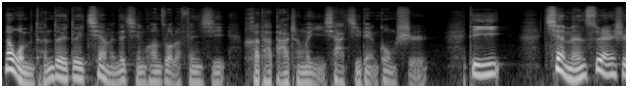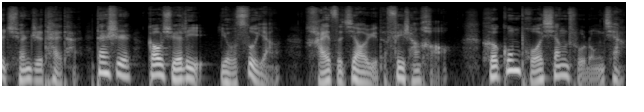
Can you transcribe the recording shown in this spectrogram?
那我们团队对倩文的情况做了分析，和她达成了以下几点共识：第一，倩文虽然是全职太太，但是高学历、有素养，孩子教育的非常好，和公婆相处融洽，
